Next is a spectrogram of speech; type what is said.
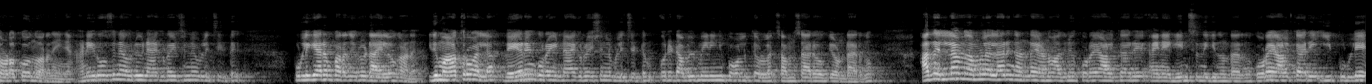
തുടക്കം എന്ന് പറഞ്ഞു കഴിഞ്ഞാൽ. ഹണി റോസിനെ ഒരു ഇനാഗ്രേഷനെ വിളിച്ചിട്ട് പുള്ളിക്കാരൻ പറഞ്ഞൊരു ഡയലോഗാണ് ഇത് മാത്രമല്ല വേറെയും കുറെ ഇനാഗ്രേഷനിൽ വിളിച്ചിട്ടും ഒരു ഡബിൾ മീനിങ് പോലത്തെ ഉള്ള സംസാരമൊക്കെ ഉണ്ടായിരുന്നു. അതെല്ലാം നമ്മൾ എല്ലാവരും കണ്ടതാണോ അതിന് കുറെ ആൾക്കാർ അതിന് അഗെയിൻസ്റ്റ് നിൽക്കുന്നുണ്ടായിരുന്നു. കുറെ ആൾക്കാർ ഈ പുള്ളിയെ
